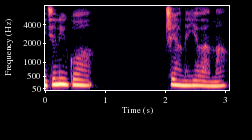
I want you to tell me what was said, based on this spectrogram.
你经历过这样的夜晚吗？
